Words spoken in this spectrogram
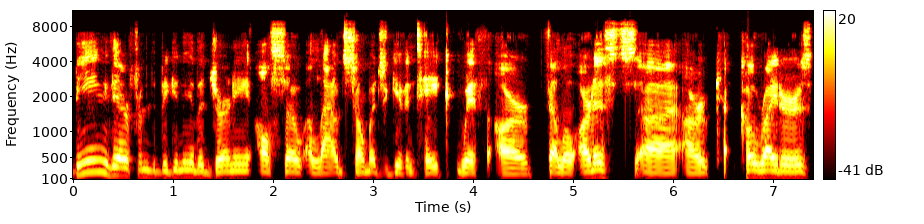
being there from the beginning of the journey also allowed so much give and take with our fellow artists, uh, our co-writers,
